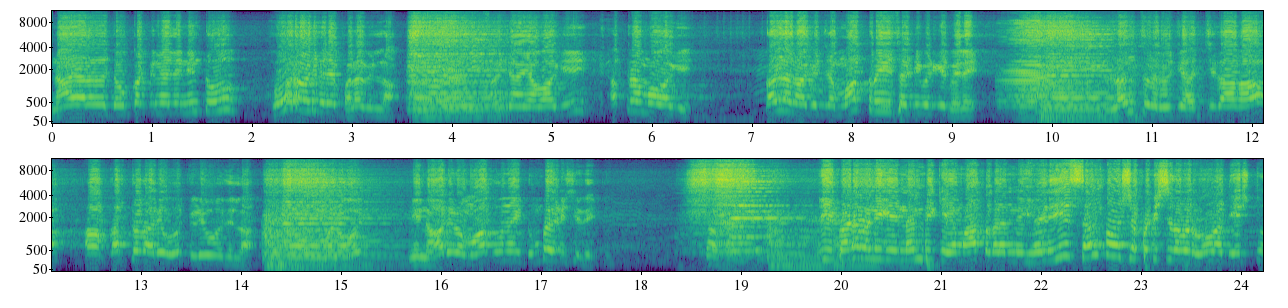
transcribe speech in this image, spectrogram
ನ್ಯಾಯಾಲಯದ ಚೌಕಟ್ಟಿನಲ್ಲಿ ನಿಂತು ಹೋರಾಡಿದರೆ ಫಲವಿಲ್ಲ. ಅನ್ಯಾಯವಾಗಿ, ಅಕ್ರಮವಾಗಿ ಕಳ್ಳನಾಗಿದ್ರೆ ಮಾತ್ರ ಈ ಸರ್ಟಿಫಿಕೇಟ್ಗೆ ಬೆಲೆ. ಲಂಚದ ರುಚಿ ಹಚ್ಚಿದಾಗ ಆ ಕಷ್ಟದ ಅರಿವು ತಿಳಿಯುವುದಿಲ್ಲ. ಮನೋಜ್ ನೀನು ಆಡಿರೋ ಮಾತು ತುಂಬಾ ಹಿಡಿಸಿದೆ. ಈ ಬಡವನಿಗೆ ನಂಬಿಕೆಯ ಮಾತುಗಳನ್ನು ಹೇಳಿ ಸಂತೋಷ ಪಡಿಸಿದವರು ಅದೆಷ್ಟು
